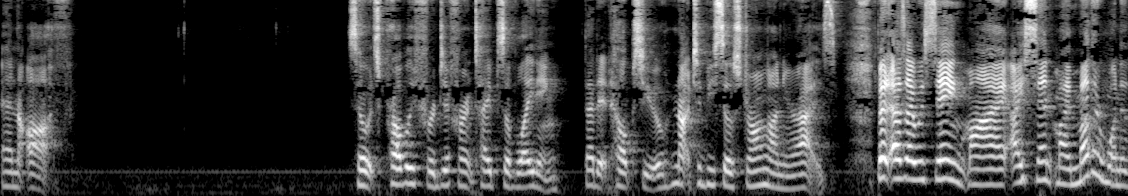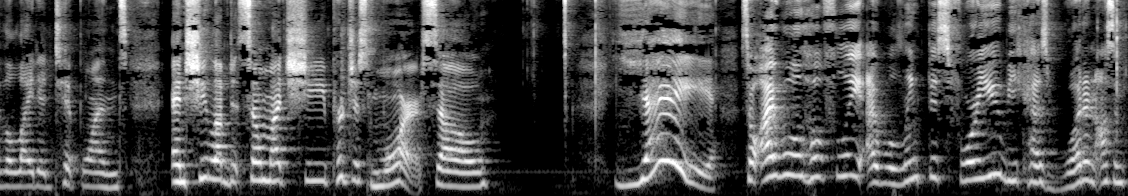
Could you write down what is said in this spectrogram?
and off. So it's probably for different types of lighting that it helps you not to be so strong on your eyes. But as I was saying, my I sent my mother one of the lighted tip ones and she loved it so much she purchased more. So yay! So I will hopefully I will link this for you because what an awesome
